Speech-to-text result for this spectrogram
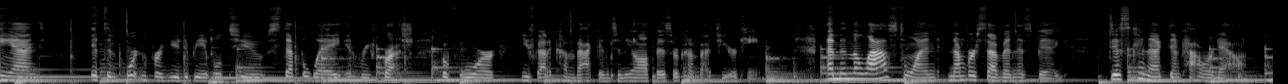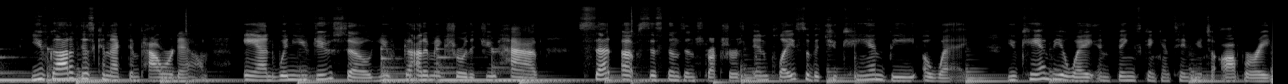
And it's important for you to be able to step away and refresh before you've got to come back into the office or come back to your team. And then the last one, number seven, is big disconnect and power down. You've got to disconnect and power down. And when you do so, you've got to make sure that you have set up systems and structures in place so that you can be away. You can be away and things can continue to operate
